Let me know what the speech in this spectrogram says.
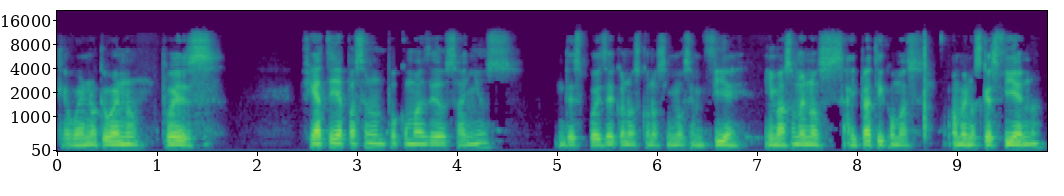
Qué bueno, qué bueno. Pues fíjate, ya pasaron un poco más de dos años después de que nos conocimos en FIE y más o menos ahí platico más o menos que es FIE, ¿no?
